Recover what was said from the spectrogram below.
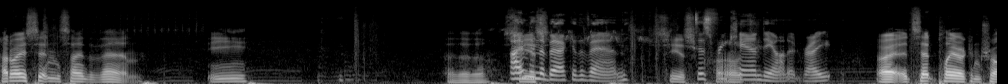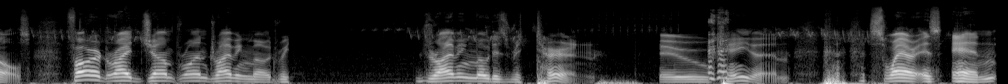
How do I sit inside the van? E. Uh, I'm in the back of the van. CS It says free candy on it, right? Alright, it set player controls. Forward, right, jump, run, driving mode. Re- driving mode is return. Okay then. Swear is N.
